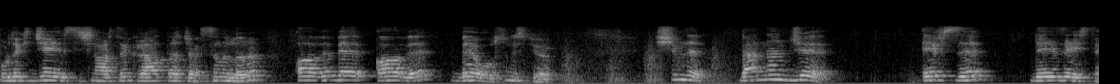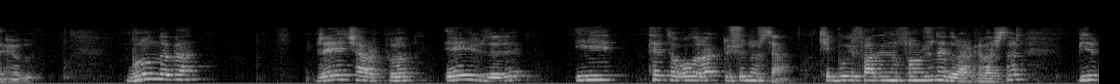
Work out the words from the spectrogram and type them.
buradaki C eğrisi için artık rahatlatacak sınırları A ve B A ve B olsun istiyorum. Şimdi benden C FZ DZ isteniyordu. Bunun da ben R çarpı E üzeri I teta olarak düşünürsem ki bu ifadenin sonucu nedir arkadaşlar? Bir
